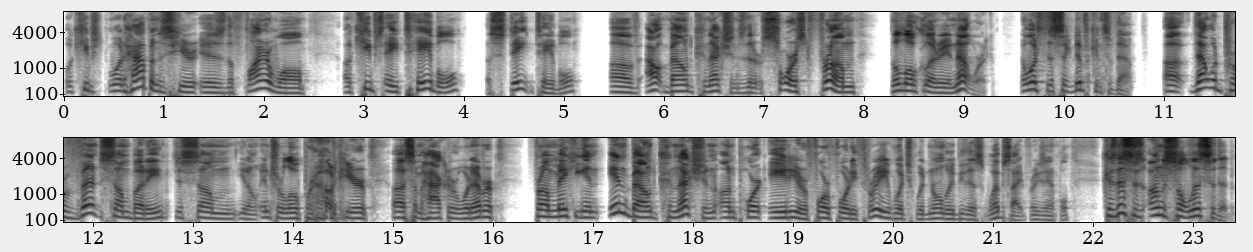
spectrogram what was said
what keeps what happens here is the firewall uh, keeps a table, a state table of outbound connections that are sourced from the local area network. And what's the significance of that? Uh, that would prevent somebody, just some you know interloper out here, uh, some hacker or whatever, from making an inbound connection on port 80 or 443, which would normally be this website, for example, because this is unsolicited.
